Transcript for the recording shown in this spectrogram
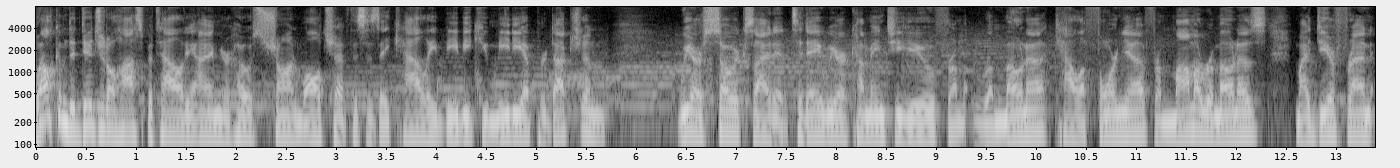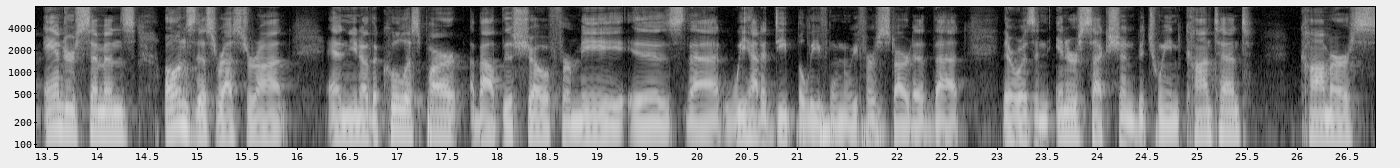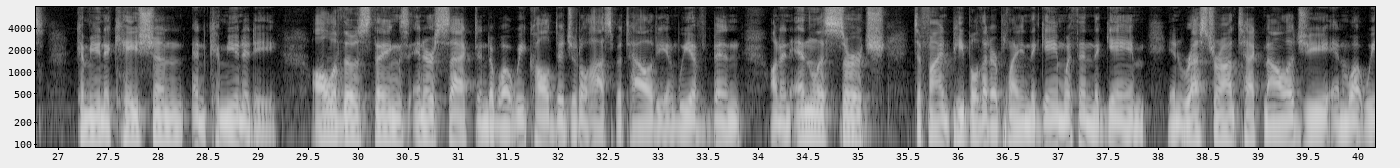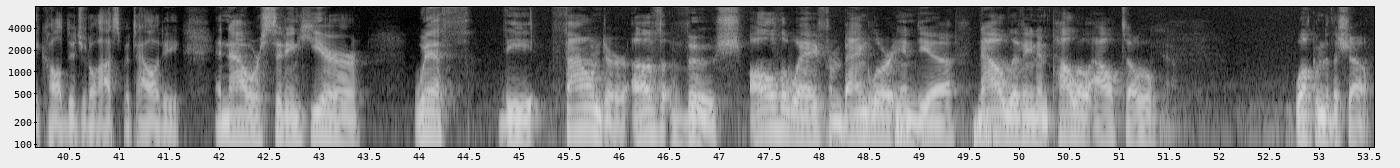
Welcome to Digital Hospitality. I am your host, Shawn Walchef. This is a Cali BBQ Media production. We are so excited. Today, we are coming to you from Ramona, California, from Mama Ramona's. My dear friend Andrew Simmons owns this restaurant. And you know, the coolest part about this show for me is that we had a deep belief when we first started that there was an intersection between content, commerce, communication, and community all of those things intersect into what we call digital hospitality. And we have been on an endless search to find people that are playing the game within the game in restaurant technology and what we call digital hospitality. And now we're sitting here with the founder of Voosh, all the way from Bangalore, India, now living in Palo Alto. Yeah. Welcome to the show.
